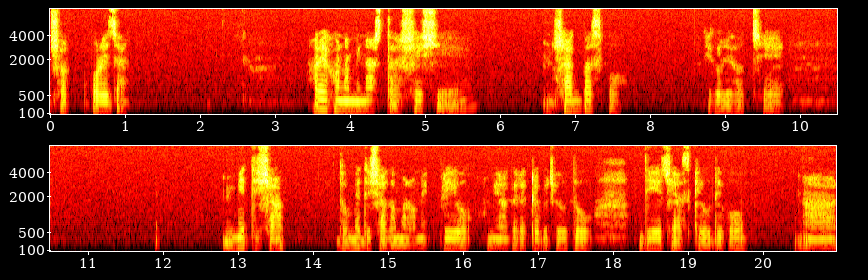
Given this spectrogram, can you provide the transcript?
সর পড়ে যায়। আর এখন আমি নাস্তার শেষে শাক বাছবো এগুলি হচ্ছে মেথি শাক তো মেথি শাক আমার অনেক প্রিয়। আমি আগের একটা ভিডিওতেও দিয়েছি, আজকেও দেব। আর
